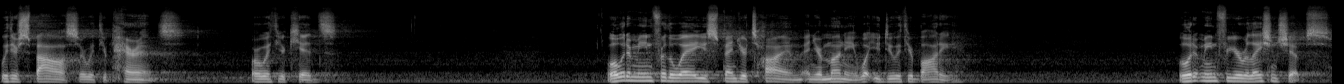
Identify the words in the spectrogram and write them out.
with your spouse or with your parents or with your kids? What would it mean for the way you spend your time and your money, what you do with your body? What would it mean for your relationships?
